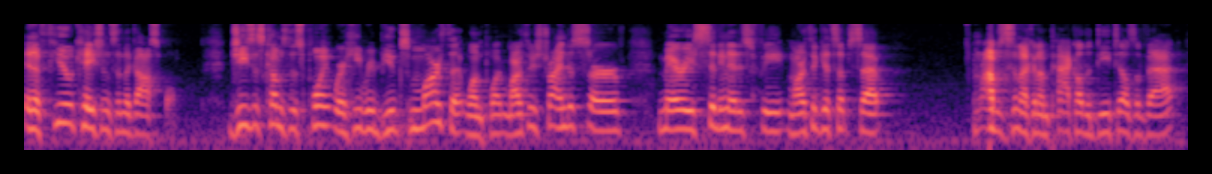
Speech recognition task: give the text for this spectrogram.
in a few occasions in the gospel. Jesus comes to this point where he rebukes Martha at one point. Martha's trying to serve, Mary's sitting at his feet. Martha gets upset. I'm obviously not going to unpack all the details of that.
